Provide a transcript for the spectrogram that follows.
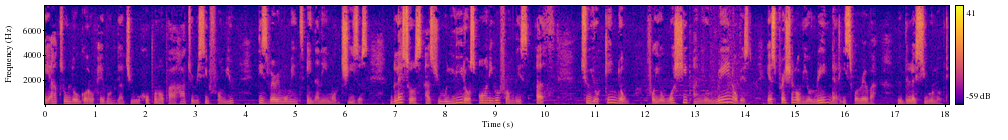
We ask, O Lord God of heaven, that you will open up our heart to receive from you this very moment in the name of Jesus. Bless us as you will lead us on even from this earth to your kingdom for your worship and your reign of his expression of your reign that is forever. We bless you, Lord.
